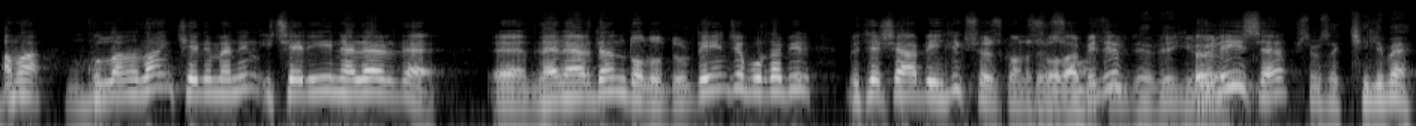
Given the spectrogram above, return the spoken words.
Ama kullanılan kelimenin içeriği nelerde, e, nelerden doludur deyince burada bir müteşabihlik söz konusu Söz konusu olabilir. Öyleyse İşte mesela kelime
